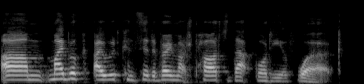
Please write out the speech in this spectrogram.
um, my book I would consider very much part of that body of work.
